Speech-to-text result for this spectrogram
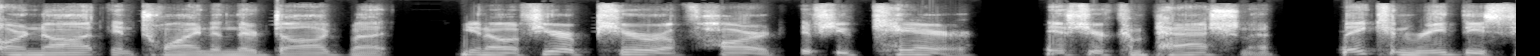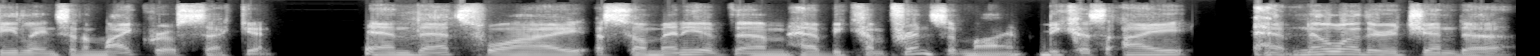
are not entwined in their dogma. You know, if you're pure of heart, if you care, if you're compassionate, they can read these feelings in a microsecond. And that's why so many of them have become friends of mine because I have no other agenda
